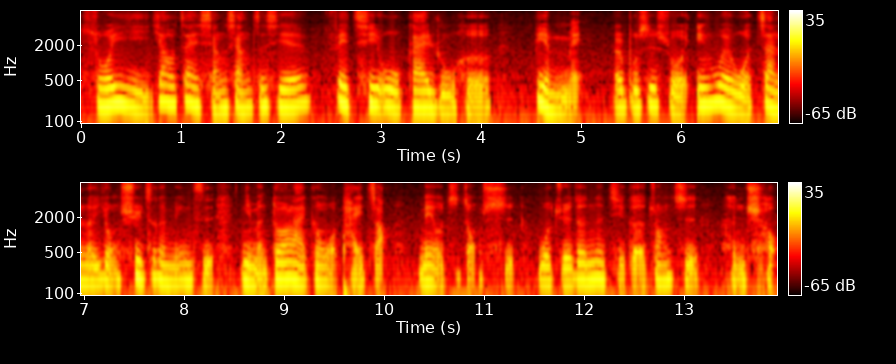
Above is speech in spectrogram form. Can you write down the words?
所以要再想想这些废弃物该如何变美，而不是说因为我占了永续这个名字，你们都要来跟我拍照。没有这种事。我觉得那几个装置很丑。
